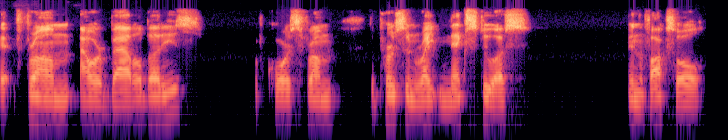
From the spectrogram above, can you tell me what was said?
eh, from our battle buddies, of course, from the person right next to us in the foxhole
